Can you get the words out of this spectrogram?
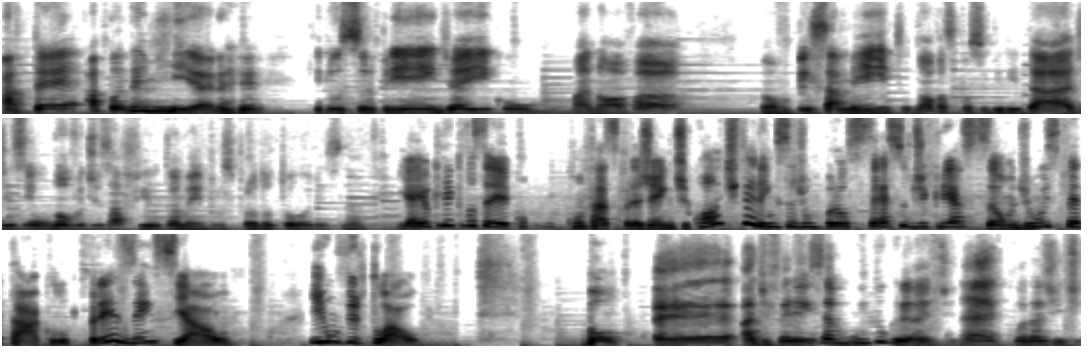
até a pandemia, né? Que nos surpreende aí com uma nova novo pensamento, novas possibilidades e um novo desafio também para os produtores, né? E aí eu queria que você contasse para gente qual a diferença de um processo de criação de um espetáculo presencial e um virtual. Bom, é, a diferença é muito grande, né? Quando a gente,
